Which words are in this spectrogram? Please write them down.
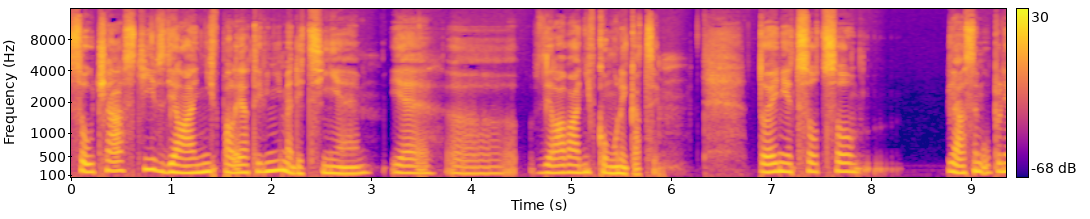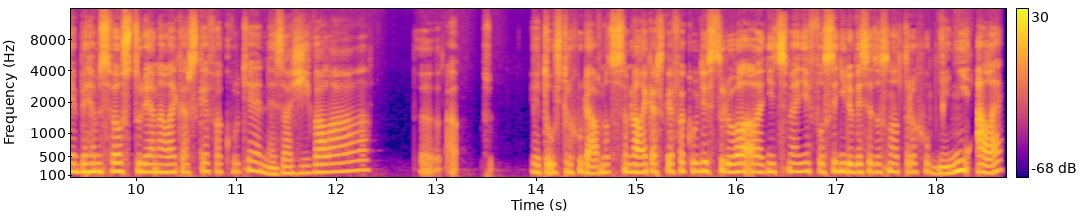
Součástí vzdělání v paliativní medicíně je uh, vzdělávání v komunikaci. To je něco, co já jsem úplně během svého studia na lékařské fakultě nezažívala. A je to už trochu dávno, co jsem na lékařské fakultě studovala, ale nicméně v poslední době se to snad trochu mění, ale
